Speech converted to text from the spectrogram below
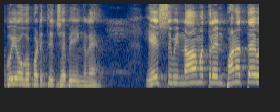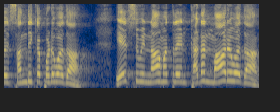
உபயோகப்படுத்தி ஜெபியுங்களேன். இயேசுவின் நாமத்தில் என் பணத்தேவை சந்திக்கப்படுவதா இயேசுவின் நாமத்தில் என் கடன் மாறுவதாக.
